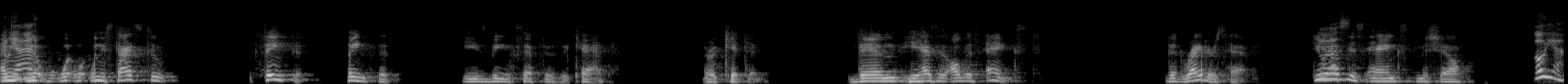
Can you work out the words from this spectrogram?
I mean, you know, when he starts to think that think that he's being accepted as a cat or a kitten, then he has all this angst that writers have. Do you yes. have this angst, Michelle? Oh yeah.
